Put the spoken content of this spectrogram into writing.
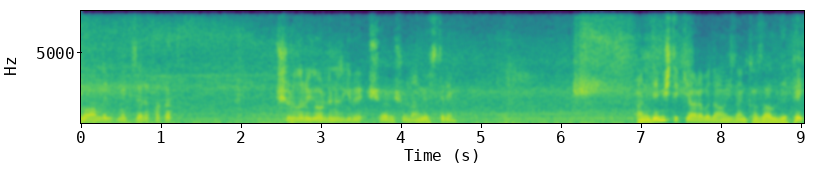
Doğan da bitmek üzere fakat şuraları gördüğünüz gibi şöyle şuradan göstereyim. Hani demiştik ki araba daha önceden kazalı diye. Pek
